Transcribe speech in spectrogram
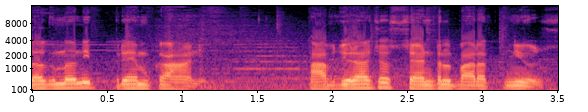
લગ્નની પ્રેમ કહાની. આપ જોયા છો સેન્ટ્રલ ભારત ન્યૂઝ.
